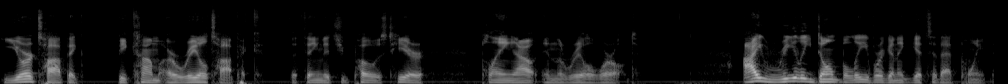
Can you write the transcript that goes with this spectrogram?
your topic become a real topic, the thing that you posed here playing out in the real world. I really don't believe we're going to get to that point.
